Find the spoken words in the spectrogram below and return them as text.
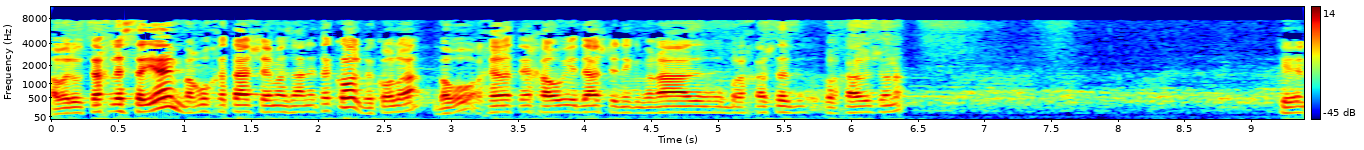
אבל הוא צריך לסיים, ברוך אתה השם הזן את הכל, בקול רם, ברור, אחרת איך ההוא ידע שנגמרה ברכה, של, ברכה הראשונה? כן.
